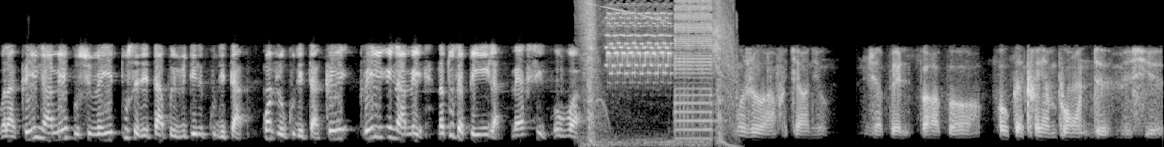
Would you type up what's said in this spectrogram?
Voilà, créer une armée pour surveiller tous ces États, pour éviter le coup d'État, contre le coup d'État. Créer, créer une armée dans tous ces pays-là. Merci, au revoir. Bonjour, Africa Radio. J'appelle par rapport au quatrième pont de M.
